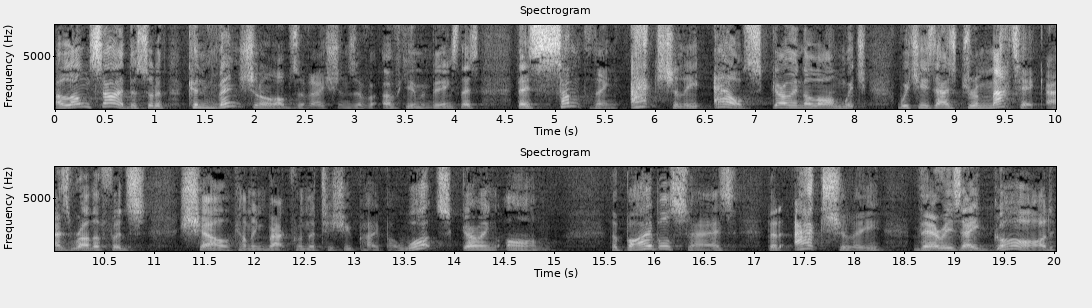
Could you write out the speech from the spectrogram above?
alongside the sort of conventional observations of, of human beings, there's, there's something actually else going along which, which is as dramatic as Rutherford's shell coming back from the tissue paper. What's going on? The Bible says that actually there is a God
